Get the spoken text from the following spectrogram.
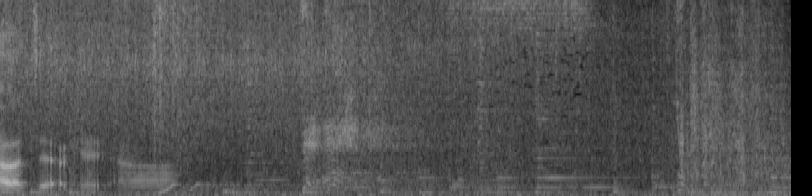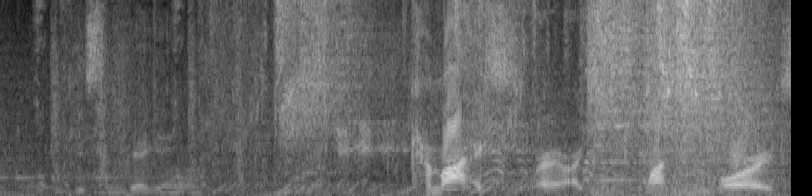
Oh, that's it. Okay. Uh, do some digging. Come on! I swear, I want some ores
